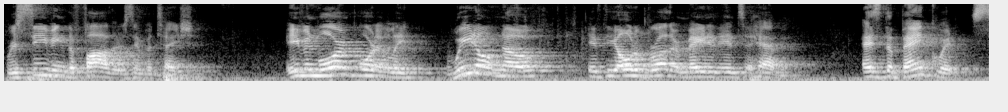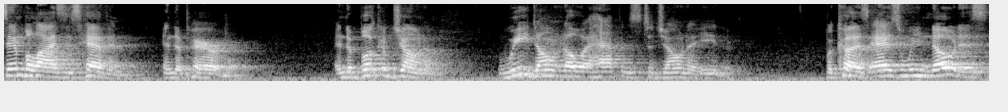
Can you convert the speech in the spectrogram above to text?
receiving the father's invitation. Even more importantly, we don't know if the older brother made it into heaven, as the banquet symbolizes heaven in the parable. In the book of Jonah, we don't know what happens to Jonah either. Because as we notice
